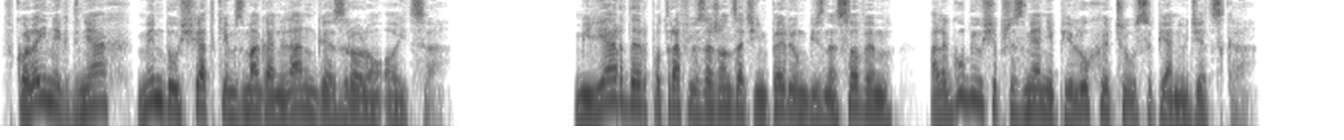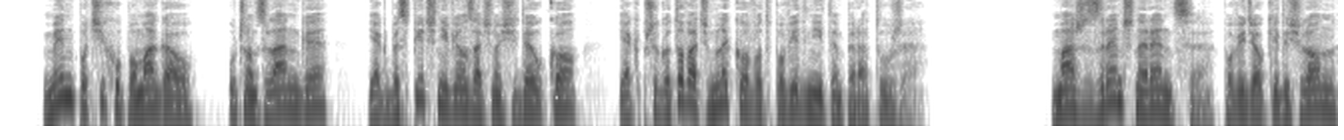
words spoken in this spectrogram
W kolejnych dniach Min był świadkiem zmagań Lange z rolą ojca. Miliarder potrafił zarządzać imperium biznesowym, ale gubił się przy zmianie pieluchy czy usypianiu dziecka. Min po cichu pomagał, ucząc Lange, jak bezpiecznie wiązać nosidełko, jak przygotować mleko w odpowiedniej temperaturze. Masz zręczne ręce, powiedział kiedyś Lon,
